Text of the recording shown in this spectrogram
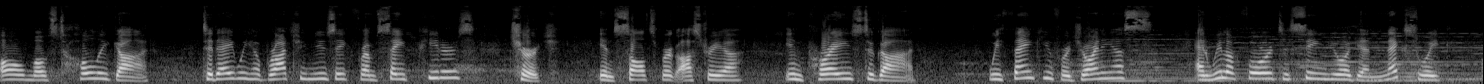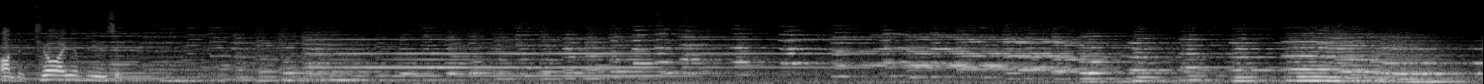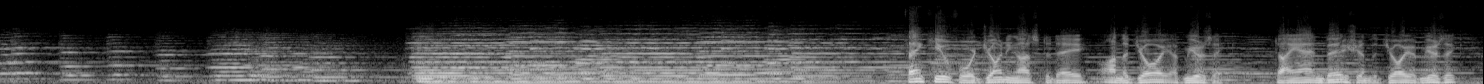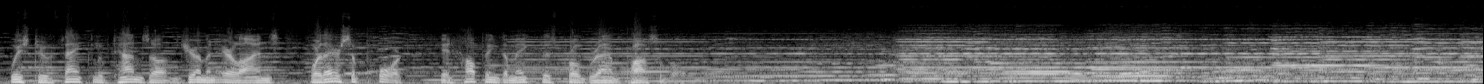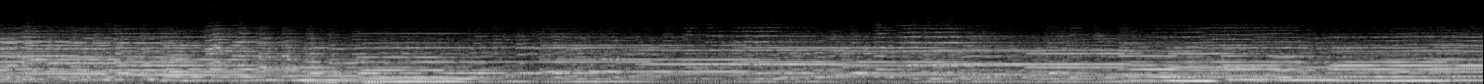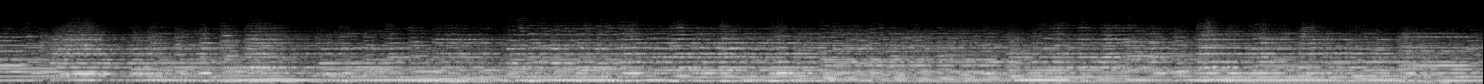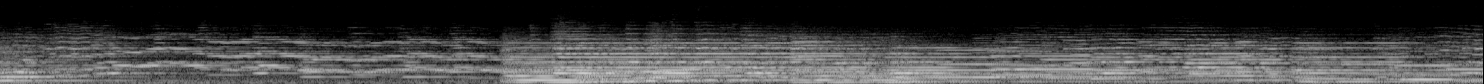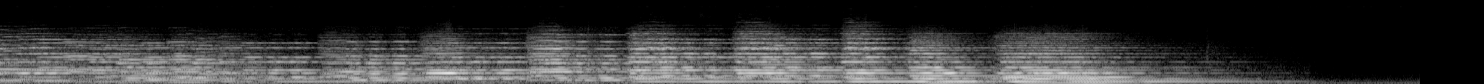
O most holy God. Today we have brought you music from St. Peter's Church in Salzburg, Austria, in praise to God. We thank you for joining us, and we look forward to seeing you again next week on The Joy of Music. Thank you for joining us today on The Joy of Music. Diane Bish and The Joy of Music wish to thank Lufthansa German Airlines for their support in helping to make this program possible.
